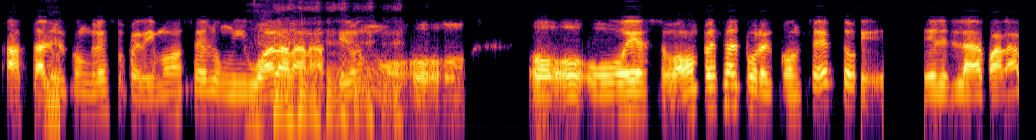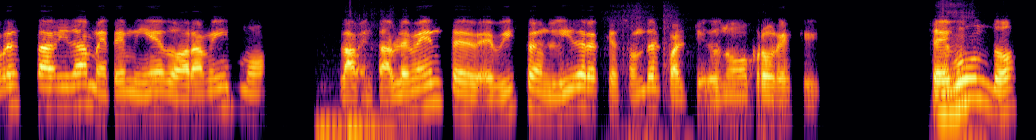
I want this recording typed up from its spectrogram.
Hasta el Congreso pedimos hacer un igual a la nación o, o, o, o, eso. Vamos a empezar por el concepto que la palabra estabilidad mete miedo ahora mismo. Lamentablemente he visto en líderes que son del Partido Nuevo Progresista. Segundo,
